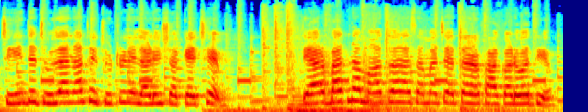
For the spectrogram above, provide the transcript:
જીંદ ઝુલાનાથી ચૂંટણી લડી શકે છે. ત્યારબાદના મહત્વના સમાચાર તરફ આગળ વધીએ.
